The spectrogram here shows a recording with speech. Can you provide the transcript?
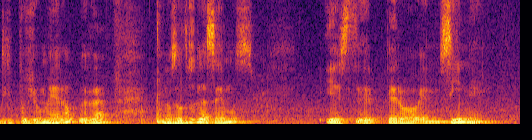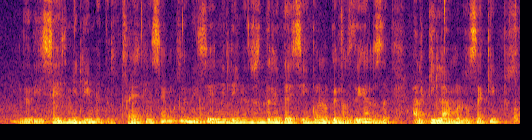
dije, pues yo mero, ¿verdad? Nosotros la hacemos, y este, pero en cine, de 16 milímetros. Pues la hacemos en 16 milímetros, en 35, en lo que nos digan, alquilamos los equipos.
